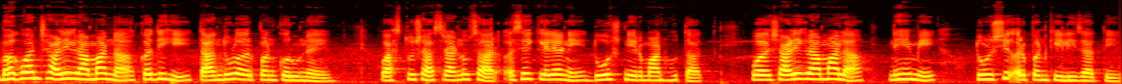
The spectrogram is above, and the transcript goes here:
भगवान शाळीग्रामांना कधीही तांदूळ अर्पण करू नये. वास्तुशास्त्रानुसार असे केल्याने दोष निर्माण होतात व शाळीग्रामाला नेहमी तुळशी अर्पण केली जाते.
